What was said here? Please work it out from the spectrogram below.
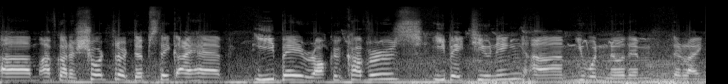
Um, I've got a short throw dipstick. I have eBay rocker covers, eBay tuning. Um, you wouldn't know them. They're like,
